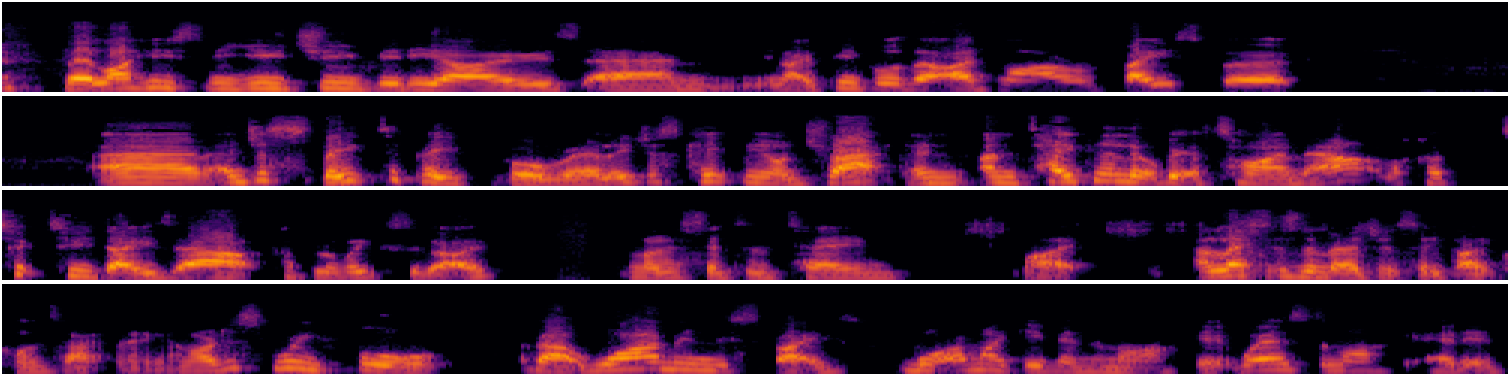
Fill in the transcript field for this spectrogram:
But like used to be YouTube videos, um, you know, people that I admire on Facebook, um, and just speak to people really. Just keep me on track and, and taking a little bit of time out. Like i took two days out a couple of weeks ago and i just said to the team like unless it's an emergency don't contact me. And i just rethought about why i'm in this space. What am i giving the market? Where's the market heading?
